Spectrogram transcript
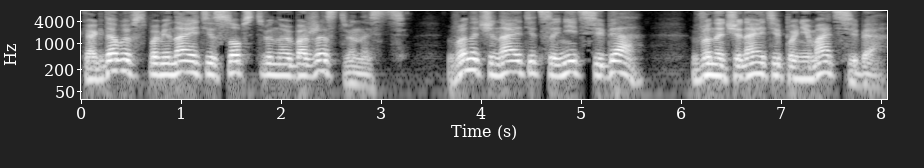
Когда вы вспоминаете собственную божественность, вы начинаете ценить себя, вы начинаете понимать себя,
